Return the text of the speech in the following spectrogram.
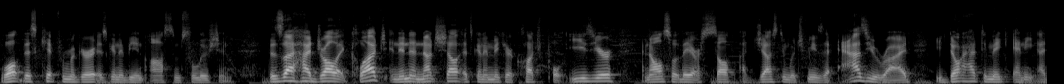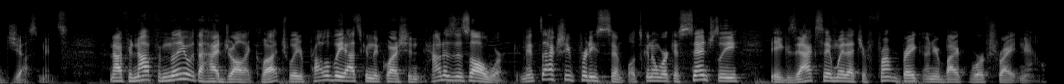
well, this kit from Magura is gonna be an awesome solution. This is a hydraulic clutch, and in a nutshell, it's gonna make your clutch pull easier, and also they are self-adjusting, which means that as you ride, you don't have to make any adjustments. Now, if you're not familiar with a hydraulic clutch, well, you're probably asking the question, how does this all work? And it's actually pretty simple. It's gonna work essentially the exact same way that your front brake on your bike works right now.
